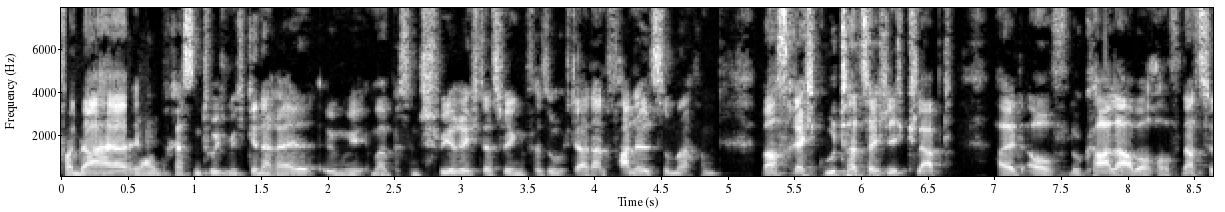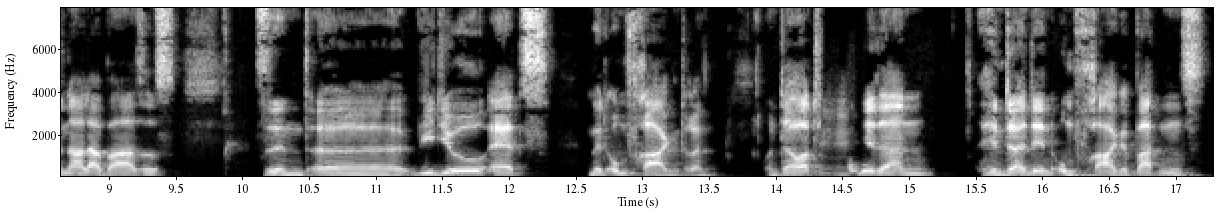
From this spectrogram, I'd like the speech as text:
Von daher, ja, Interessen tue ich mich generell irgendwie immer ein bisschen schwierig, deswegen versuche ich da dann Funnel zu machen. Was recht gut tatsächlich klappt, halt auf lokaler, aber auch auf nationaler Basis, sind äh, Video-Ads mit Umfragen drin. Und dort mhm. könnt ihr dann hinter den Umfrage-Buttons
